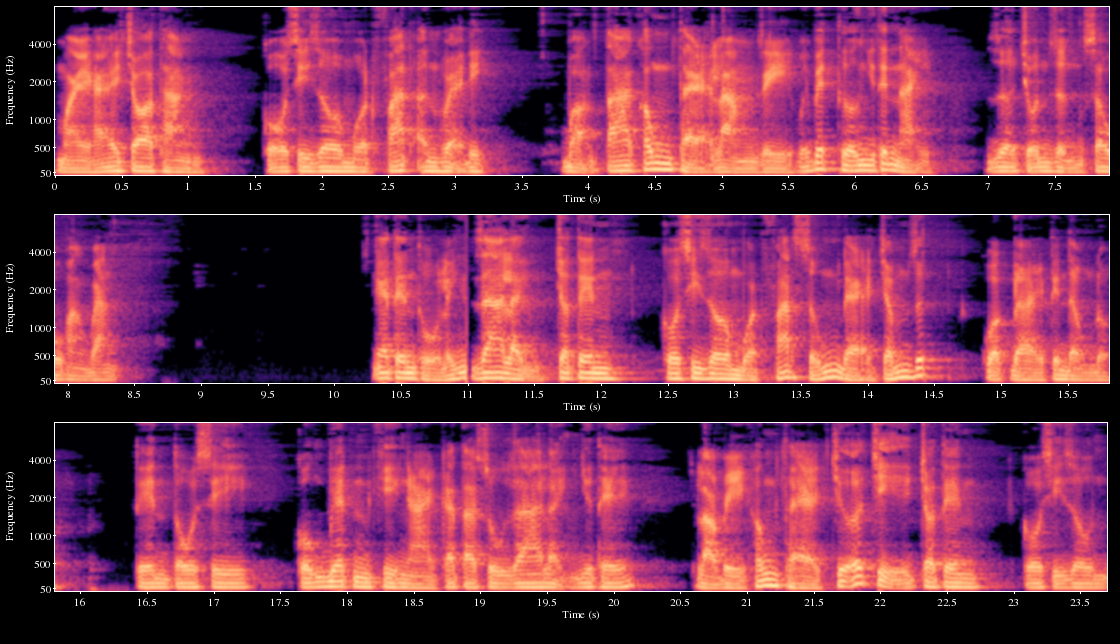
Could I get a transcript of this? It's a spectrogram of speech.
Mày hãy cho thằng Cô Shizo một phát ân huệ đi. Bọn ta không thể làm gì với vết thương như thế này Giữa trốn rừng sâu hoang vắng. Nghe tên thủ lĩnh ra lệnh cho tên Koshizo một phát súng để chấm dứt cuộc đời tên đồng đội. Tên Toshi cũng biết khi ngài Katasu ra lệnh như thế là vì không thể chữa trị cho tên Koshizo,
